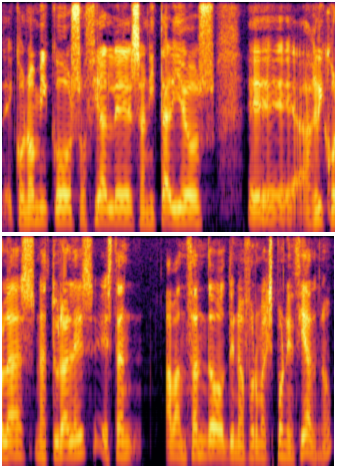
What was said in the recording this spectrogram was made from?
económicos, sociales, sanitarios, eh, agrícolas, naturales, están avanzando de una forma exponencial, ¿no?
